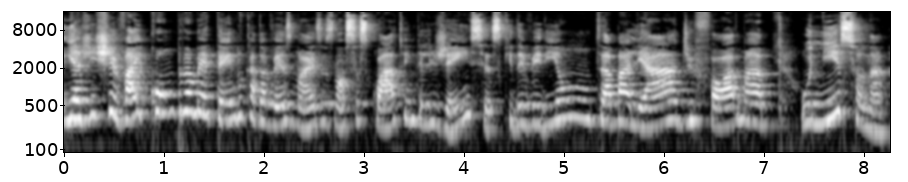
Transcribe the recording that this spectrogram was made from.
e a gente vai comprometendo cada vez mais as nossas quatro inteligências que deveriam trabalhar de forma uníssona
